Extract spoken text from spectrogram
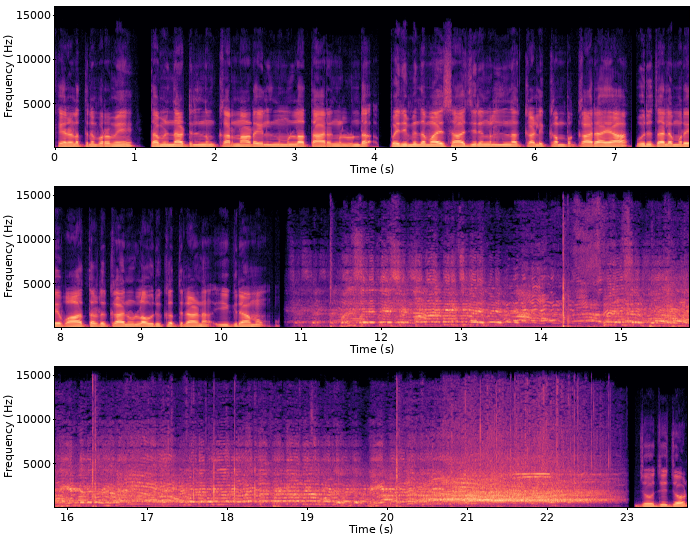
കേരളത്തിന് പുറമെ തമിഴ്നാട്ടിൽ നിന്നും കർണാടകയിൽ നിന്നുമുള്ള താരങ്ങളുണ്ട്. പരിമിതമായ സാഹചര്യങ്ങളിൽ നിന്ന് കളിക്കമ്പക്കാരായ ഒരു തലമുറയെ വാർത്തെടുക്കാനുള്ള ഒരുക്കത്തിലാണ് ഈ ഗ്രാമം. ജോജി ജോൺ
